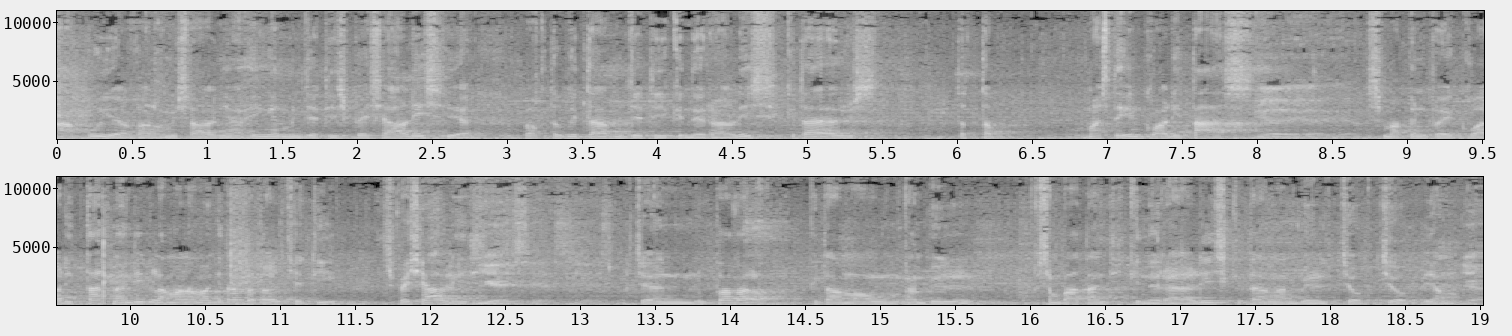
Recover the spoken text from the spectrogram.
aku ya kalau misalnya ingin menjadi spesialis ya waktu kita menjadi generalis kita harus tetap mastiin kualitas. Iya iya iya. Semakin baik kualitas nanti lama-lama kita bakal jadi spesialis. Yes yes jangan lupa kalau kita mau ngambil kesempatan di generalis kita ngambil job-job yang ya.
